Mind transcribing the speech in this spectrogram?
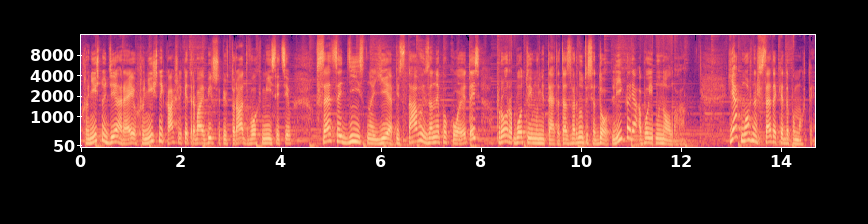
хронічну діарею, хронічний кашель, який триває більше півтора-двох місяців, все це дійсно є підставою занепокоїтись про роботу імунітету та звернутися до лікаря або імунолога. Як можна ж все-таки допомогти?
